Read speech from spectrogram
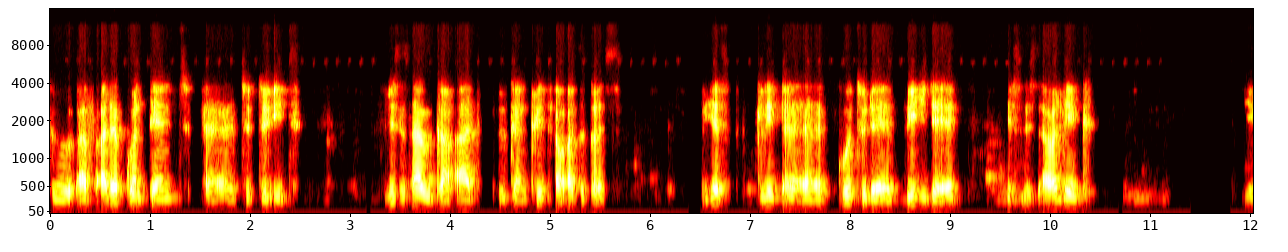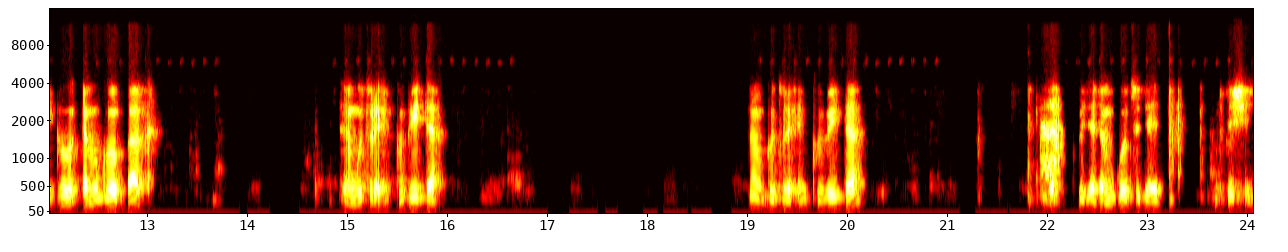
So I've other content uh, to, to it. This is how we can add, we can create our articles. We just click, uh, go to the page there. This is our link. You go, then we go back. Then go to the incubator. Now go to the incubator. Then go to the competition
